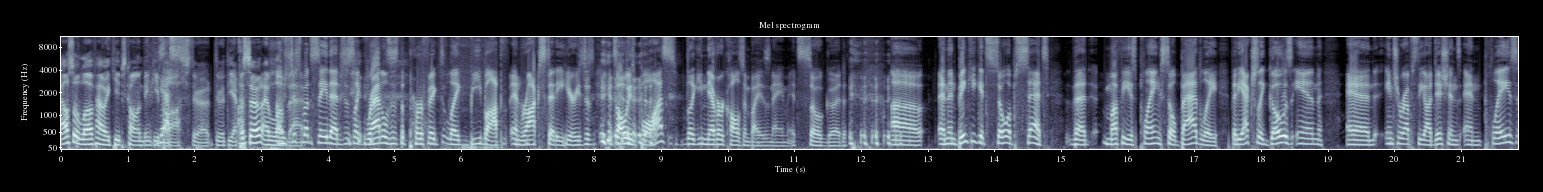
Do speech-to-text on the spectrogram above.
I also love how he keeps calling Binky Yes. boss throughout throughout the episode. I, love that. I was that. just about to say that. It's just like Rattles is the perfect like Bebop and Rocksteady here. He's just it's always boss. Like he never calls him by his name. It's so good. Uh, and then Binky gets so upset that Muffy is playing so badly that he actually goes in and interrupts the auditions and plays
